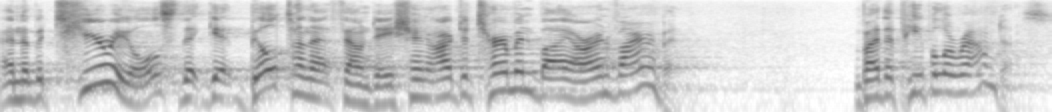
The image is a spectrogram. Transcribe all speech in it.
and the materials that get built on that foundation are determined by our environment, by the people around us.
